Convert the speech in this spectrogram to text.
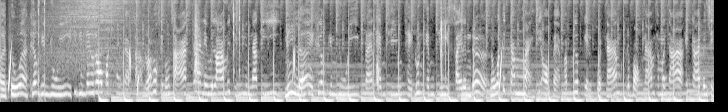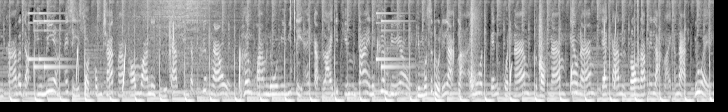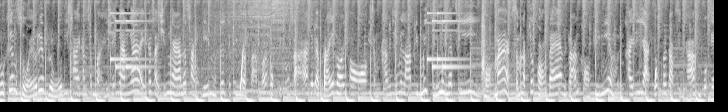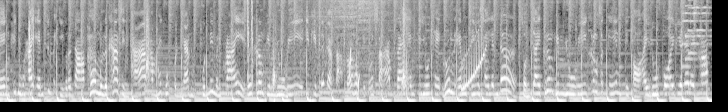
เปิดตัวเครื่องพิมพ์ UV ที่พิมพ์ได้รอบวัตถุแบบ 360 องศา ได้ในเวลาไม่ถึง 1 นาที นี่เลยเครื่องพิมพ์ UV แบรนด์ MTU Tech รุ่น MT Cylinder นวัตกรรมใหม่ที่ออกแบบมาเพื่อเปลี่ยนขวดน้ำกระบอกน้ำธรรมดา ให้กลายเป็นสินค้าระดับพรีเมียม ให้สีสดคมชัดมาพร้อมวานิชหรือการพิมพ์แบบเคลือบเงา เพิ่มความนูนมีมิติให้กับลายที่พิมพ์ได้ในเครื่องเดียว พิมพ์วัสดุได้หลากหลายไม่ว่าจะเป็นขวดน้ำกระบอกน้ำแก้วน้ำแจกันรองรับได้หลากหลายขนาดอีกด้วย ตัวเครื่องสวยเรียบหรูดีไซน์ทันสมัยใช้งานง่ายแค่ใส่ชิ้นงานแล้วสั่งพิมพ์เครื่องจะพิมพ์แบบ 360 องศาได้แบบไร้รอยต่อที่สำคัญใช้เวลาพิมพ์ไม่ถึง 1 นาที เหมาะมากสำหรับเจ้าของแบรนด์ร้านของพรีเมียม หรือใครที่อยากยกระดับสินค้าของตัวเอง ให้ดูไฮเอ็นขึ้นไปอีกระดับเพิ่มมูลค่าสินค้าทำให้ทุกผลงานของคุณไม่เหมือนใคร ด้วยเครื่องพิมพ์ UV ที่พิมพ์ได้แบบ 360 องศาแบรนด์ MTU Tech รุ่น MT Cylinder สนใจเครื่องพิมพ์ UV เครื่องสกรีนติดต่อ i do for idea ได้เลยครับ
